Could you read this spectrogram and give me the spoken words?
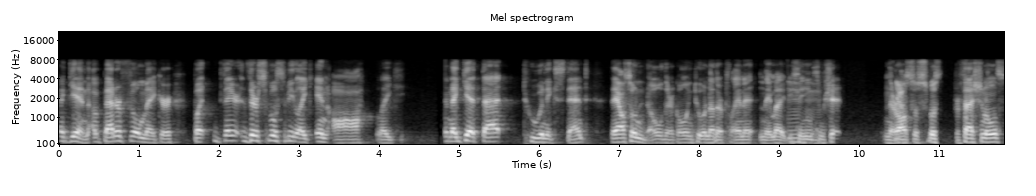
again a better filmmaker, but they're they're supposed to be like in awe, like, and I get that to an extent. They also know they're going to another planet and they might be seeing Mhm. some shit, and they're Yeah. also supposed to be professionals.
